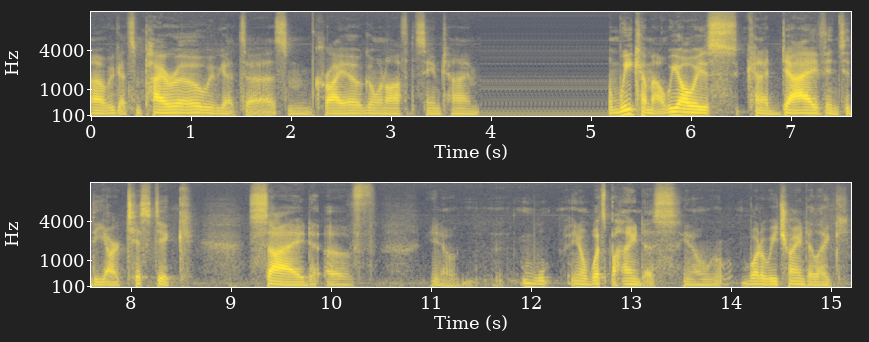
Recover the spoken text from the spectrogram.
Uh, we've got some pyro, we've got uh, some cryo going off at the same time. When we come out, we always kind of dive into the artistic side of, you know, you know what's behind us. You know, what are we trying to like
